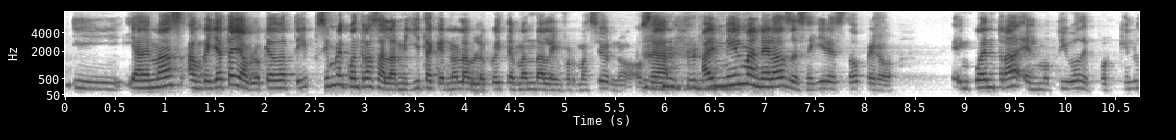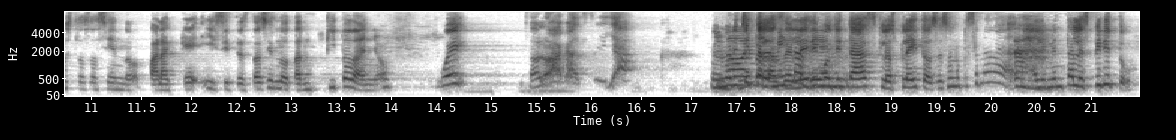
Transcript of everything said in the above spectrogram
Y, y además, aunque ya te haya bloqueado a ti, siempre encuentras a la amiguita que no la bloqueó y te manda la información, ¿no? O sea, hay mil maneras de seguir esto, pero encuentra el motivo de por qué lo estás haciendo, para qué, y si te está haciendo tantito daño, güey, no lo hagas y ya. Primero No, y échate para las mí de Lady Multitask, los pleitos, eso no pasa nada, alimenta el espíritu.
